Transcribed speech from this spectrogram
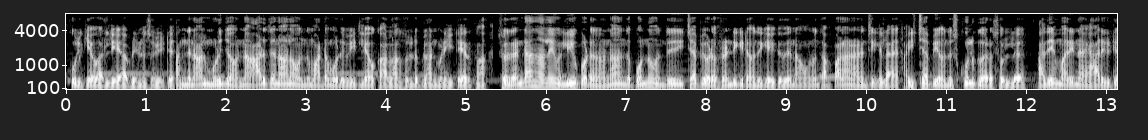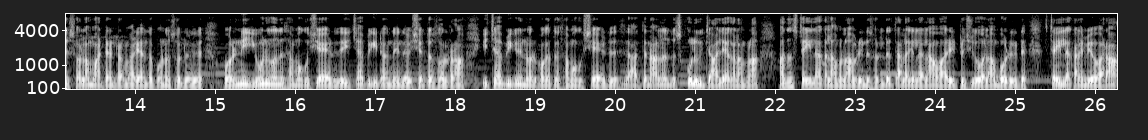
ஸ்கூலுக்கே வரலையே அப்படின்னு சொல்லிட்டு. அந்த நாள் முடிஞ்ச உடனே அடுத்த நாளும் வந்து மட்டம் போட்டு வீட்லேயே உட்காரலாம்னு சொல்லிட்டு பிளான் பண்ணிக்கிட்டே இருக்கான். ஸோ ரெண்டாவது நாளே இவன் லீவ் போட்டதுனா அந்த பொண்ணு வந்து இச்சாப்பியோட ஃப்ரெண்டு கிட்ட வந்து கேட்குது நான் ஒன்றும் தப்பாலாம் நினச்சிக்கல. இச்சாப்பியை வந்து ஸ்கூலுக்கு வர சொல்லு. அதே மாதிரி நான் யாருக்கிட்டையும் சொல்ல மாட்டேன்ற மாதிரி அந்த பொண்ணு சொல்லுது. உடனே இவனுக்கு வந்து செம குஷியாயிடுது. இச்சாப்பி கிட்ட வந்து இந்த விஷயத்த சொல்கிறான் இச்சாபிக்கும் இன்னொரு பக்கத்தில் செம குஷியாயிடுது அடுத்த நாள் வந்து ஸ்கூலுக்கு ஜாலியாக கிளம்பலாம். அதுவும் ஸ்டைலாக கிளம்பலாம் அப்படின்னு சொல்லிட்டு தலைகளெல்லாம் வாரிட்டு ஷூவெல்லாம் போட்டுக்கிட்டு ஸ்டைலாக கிளம்பி வரான்.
